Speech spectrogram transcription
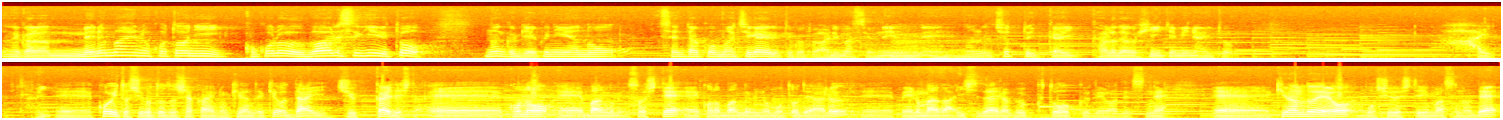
だから目の前のことに心を奪われすぎるとなんか逆にあの選択を間違えるってことはありますよね,、ね。なのでちょっと一回体を引いてみないと。はい、はい、えー、恋と仕事と社会の Q&A 今日は第10回でした、えー、この、えー、番組そして、えー、この番組の元である、えー、メルマガ石平ブックトークではですね、えー、Q&A を募集していますので、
